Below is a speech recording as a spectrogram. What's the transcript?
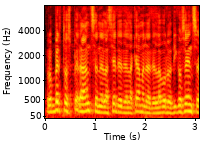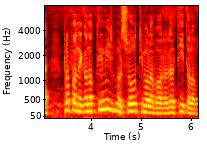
Roberto Speranza, nella sede della Camera del Lavoro di Cosenza, propone con ottimismo il suo ultimo lavoro dal titolo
